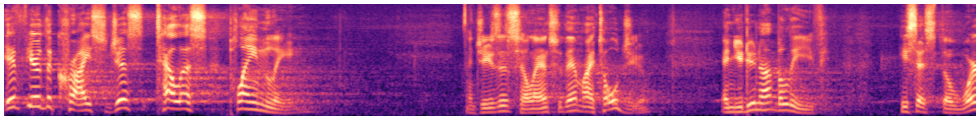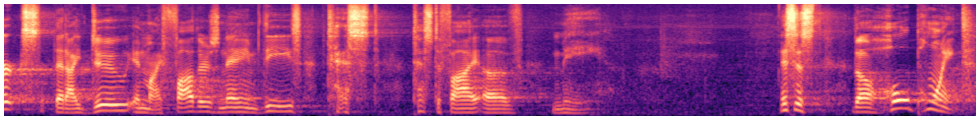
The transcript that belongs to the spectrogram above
If you're the Christ, just tell us plainly. And Jesus, he'll answer them, I told you and you do not believe. He says, The works that I do in my Father's name, these test, testify of me. This is the whole point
